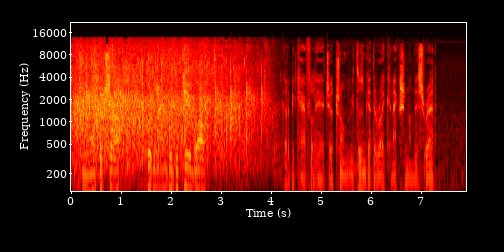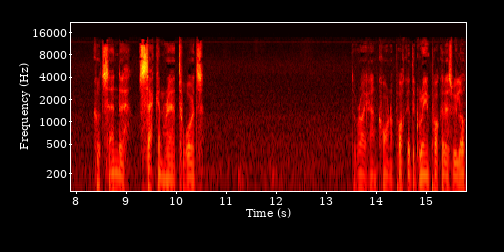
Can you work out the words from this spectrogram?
Yeah, good shot. Good land with the cue ball. Got to be careful here, Judd Trump. If he doesn't get the right connection on this red, could send a second red towards the right hand corner pocket, the green pocket as we look.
